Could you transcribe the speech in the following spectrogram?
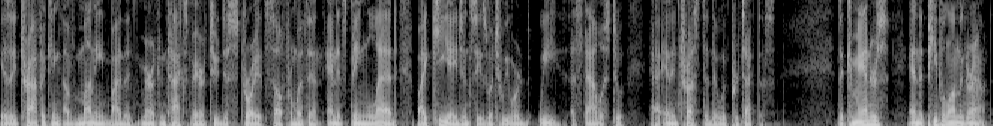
is a trafficking of money by the American taxpayer to destroy itself from within. And it's being led by key agencies which we were we established to Uh, and entrusted that would protect us. The commanders and the people on the ground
